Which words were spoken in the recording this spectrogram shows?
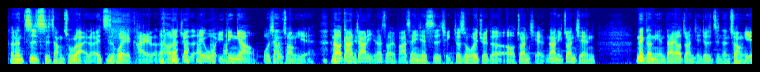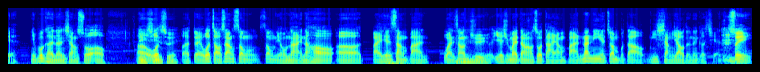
可能智齿长出来了，哎、欸，智慧也开了，然后就觉得，哎、欸，我一定要，我想创业。然后当然家里那时候也发生一些事情，就是我会觉得，哦，赚钱，那你赚钱，那个年代要赚钱就是只能创业，你不可能想说，哦，呃，我，呃，对我早上送送牛奶，然后呃白天上班，晚上去，也许麦当劳做打烊班，嗯、那你也赚不到你想要的那个钱。所以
